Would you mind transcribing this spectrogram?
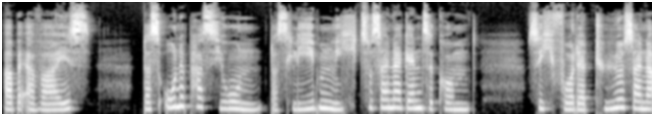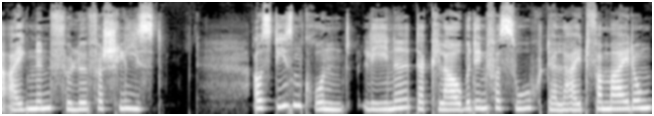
aber er weiß, dass ohne Passion das Leben nicht zu seiner Gänze kommt, sich vor der Tür seiner eigenen Fülle verschließt. Aus diesem Grund lehne der Glaube den Versuch der Leidvermeidung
